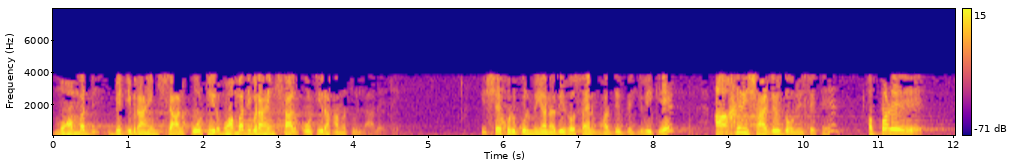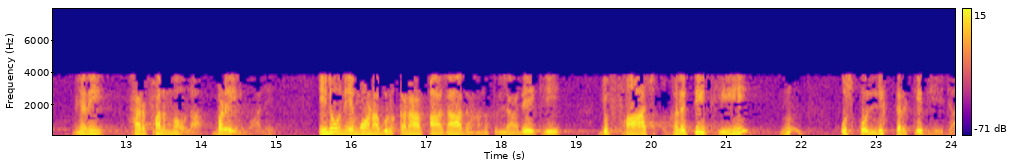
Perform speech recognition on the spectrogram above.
محمد بن ابراہیم سیال کوٹی محمد ابراہیم سیال کوٹی رحمت اللہ علیہ تھے۔ شیخ الکل میاں ندی حسین محدود دہلوی کے آخری شاگردوں میں سے تھے۔ اور بڑے یعنی ہر فن مولا، بڑے علم والے۔ انہوں نے مونا الکلام آزاد رحمت اللہ علیہ کی جو فاش غلطی تھی اس کو لکھ کر کے بھیجا۔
